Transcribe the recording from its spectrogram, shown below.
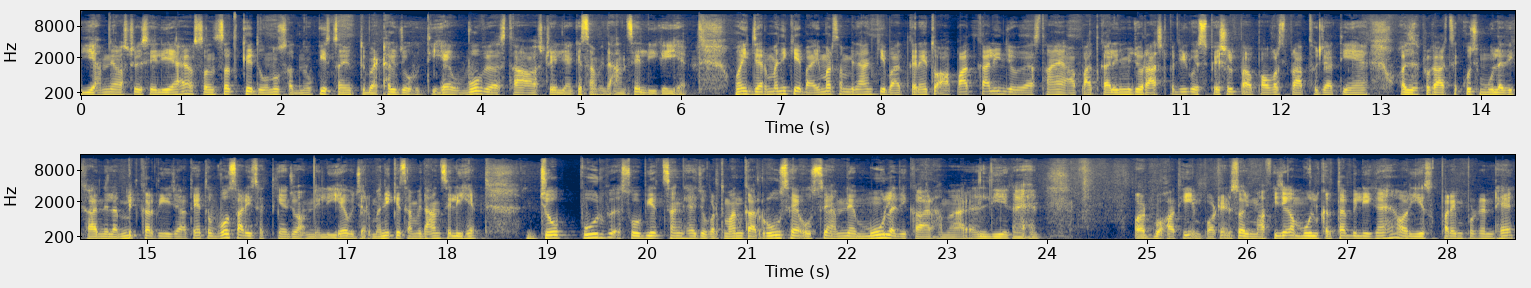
ये हमने ऑस्ट्रेलिया से लिया है और संसद के दोनों सदनों की संयुक्त बैठक जो होती है, वो व्यवस्था ऑस्ट्रेलिया के संविधान से ली गई है। वहीं जर्मनी के बाइमर संविधान की बात करें तो आपातकालीन जो व्यवस्था है, आपातकालीन में जो राष्ट्रपति को स्पेशल पावर्स प्राप्त हो जाती हैं और जिस प्रकार से कुछ मूल अधिकार निलंबित कर दिए जाते हैं तो वो सारी शक्तियाँ जो हमने ली है, वो जर्मनी के संविधान से ली है। जो पूर्व सोवियत संघ है, जो वर्तमान का रूस है, उससे हमने मूल अधिकार हमारे लिए गए हैं। और बहुत ही इंपॉर्टेंट सॉरी माफ़ कीजिएगा, मूल कर्तव्य लिए गए हैं और ये सुपर इंपॉर्टेंट है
